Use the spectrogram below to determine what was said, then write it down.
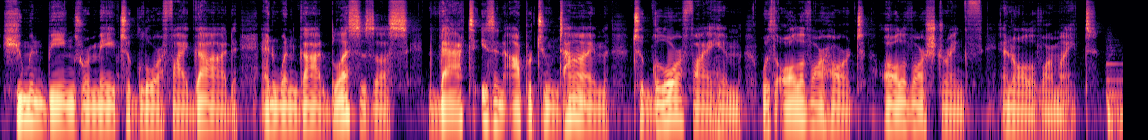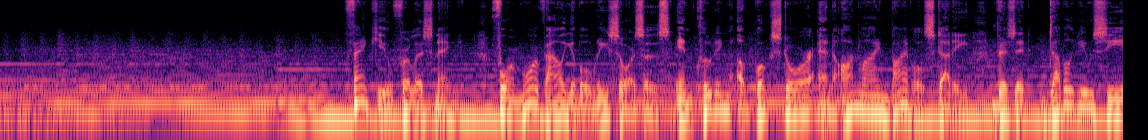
human beings were made to glorify God, and when God blesses us, that is an opportune time to glorify Him with all of our heart, all of our strength, and all of our might. Thank you for listening. For more valuable resources, including a bookstore and online Bible study, visit WCSK.org.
